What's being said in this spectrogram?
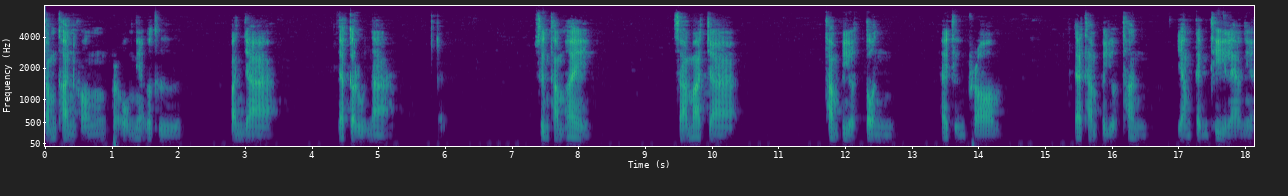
สำคัญของพระองค์เนี่ยก็คือปัญญาและกรุณา ซึ่งทำให้สามารถจะทำประโยชน์ตนให้ถึงพร้อม และทำประโยชน์ท่าน อย่างเต็มที่แล้วเนี่ย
